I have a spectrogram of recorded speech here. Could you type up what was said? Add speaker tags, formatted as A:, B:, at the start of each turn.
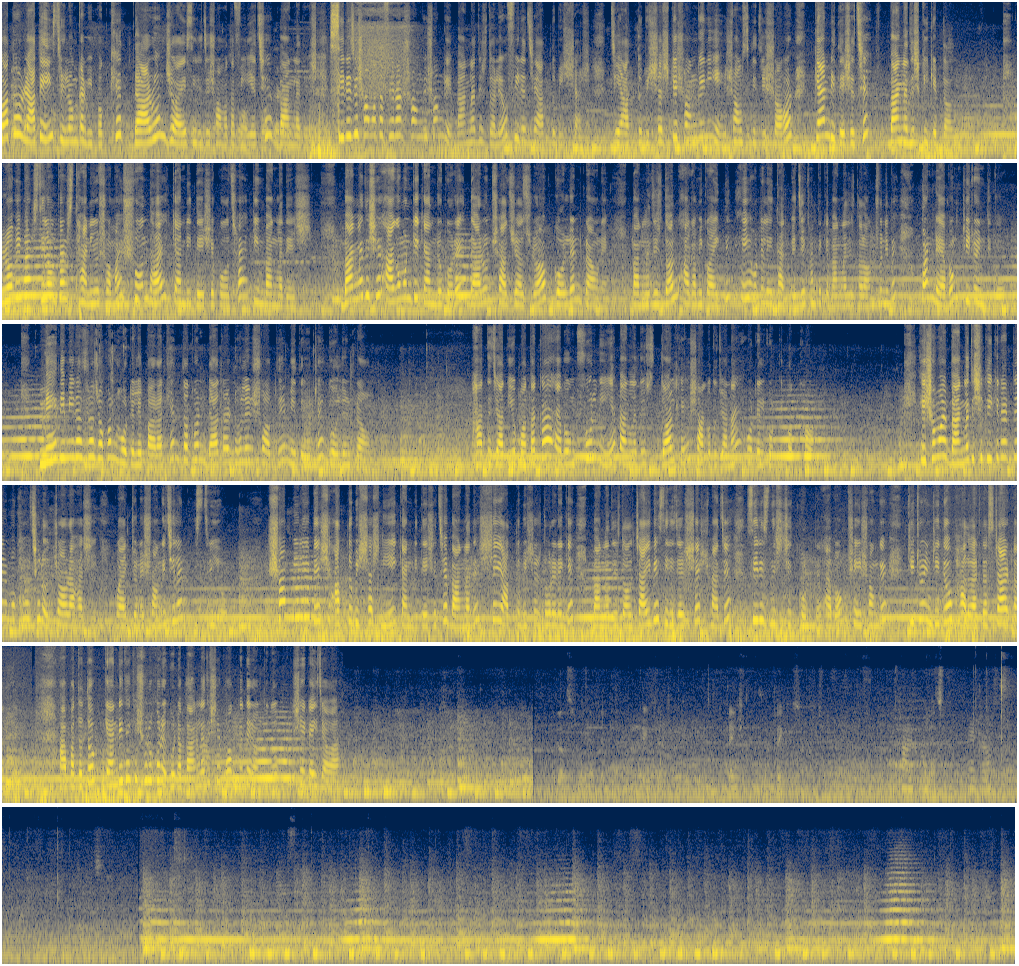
A: গত রাতেই শ্রীলঙ্কার বিপক্ষে দারুণ জয়ে সিরিজে সমতা ফিরিয়েছে বাংলাদেশ। সিরিজে সমতা ফেরার সঙ্গে সঙ্গে বাংলাদেশ দলেও ফিরেছে আত্মবিশ্বাস। যে আত্মবিশ্বাসকে সঙ্গে নিয়ে সংস্কৃতির শহর ক্যান্ডিতে এসেছে বাংলাদেশ ক্রিকেট দল। রবিবার শ্রীলঙ্কার স্থানীয় সময় সন্ধ্যায় ক্যান্ডিতে এসে পৌঁছায় টিম বাংলাদেশ। বাংলাদেশের আগমনকে কেন্দ্র করে দারুণ সাজরাজ রব গোল্ডেন ক্রাউনে। বাংলাদেশ দল আগামী কয়েকদিন এই হোটেলেই থাকবে, যেখান থেকে বাংলাদেশ দল অংশ নেবে ওয়ানডে এবং টি টোয়েন্টিতে মেহেদি মিরাজরা যখন হোটেলে পা রাখেন, তখন ডাকার ঢোলের শব্দে মেতে ওঠে গোল্ডেন ক্রাউন। হাতে জাতীয় পতাকা এবং ফুল নিয়ে বাংলাদেশ দলকে স্বাগত জানায় হোটেল কর্তৃপক্ষ। এ সময় বাংলাদেশি ক্রিকেটারদের মুখেও ছিল চওড়া হাসি। কয়েকজনের সঙ্গে ছিলেন স্ত্রীও। সব মিলিয়ে বেশ আত্মবিশ্বাস নিয়েই ক্যান্ডিতে এসেছে বাংলাদেশ সেই আত্মবিশ্বাস ধরে রেখে বাংলাদেশ দল চাইবে সিরিজের শেষ ম্যাচে সিরিজ নিশ্চিত করতে এবং সেই সঙ্গে টি টোয়েন্টিতেও ভালো একটা স্টার্ট আনতে আপাতত ক্যান্ডি থেকে শুরু করে গোটা বাংলাদেশের ভক্তদের অন্তত সেটাই চাওয়া
B: That's okay. Thank you. Thank you. So much. ভালো আছো Thank you.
